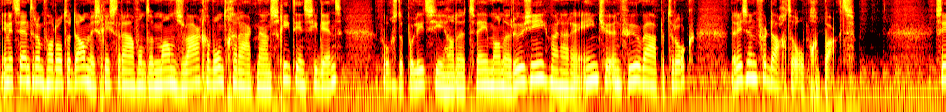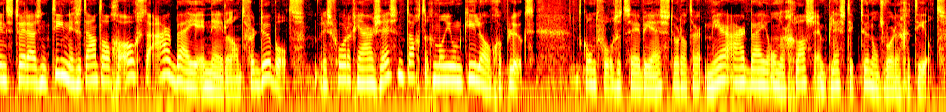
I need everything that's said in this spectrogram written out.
In het centrum van Rotterdam is gisteravond een man zwaar gewond geraakt na een schietincident. Volgens de politie hadden twee mannen ruzie, waarna er eentje een vuurwapen trok. Er is een verdachte opgepakt. Sinds 2010 is het aantal geoogste aardbeien in Nederland verdubbeld. Er is vorig jaar 86 miljoen kilo geplukt. Dat komt volgens het CBS doordat er meer aardbeien onder glas en plastic tunnels worden geteeld.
